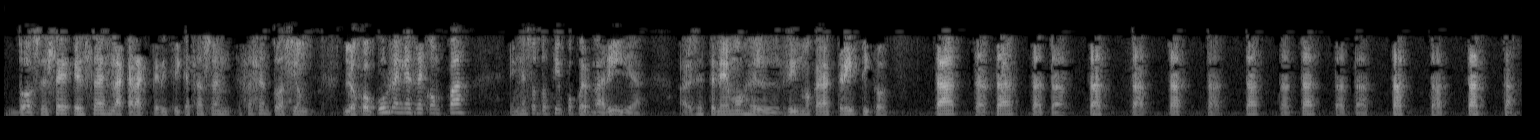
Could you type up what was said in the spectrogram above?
dos. esa es la característica, esa, esa acentuación. Lo que ocurre en ese compás, en esos dos tiempos, pues varía. A veces tenemos el ritmo característico ta ta ta ta ta ta ta ta ta ta ta ta ta ta ta ta ta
